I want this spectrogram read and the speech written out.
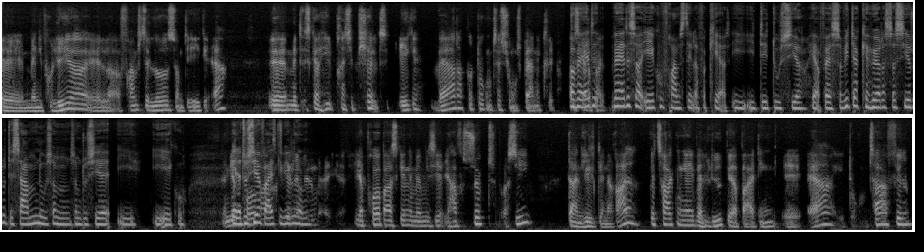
øh, manipulere eller fremstille noget, som det ikke er. Øh, men det skal helt principielt ikke være der på dokumentationsbærende klip. Og hvad er, det, bare- hvad er det så, Eko fremstiller forkert i, i det, du siger her? For så vidt jeg kan høre dig, så siger du det samme nu, som, som du siger i, i Eko. Eller du siger faktisk at i virkeligheden. Jeg prøver bare at skænde mellem, jeg siger, jeg har forsøgt at sige, der er en helt generel betragtning af, hvad lydbearbejdning øh, er i dokumentarfilm.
